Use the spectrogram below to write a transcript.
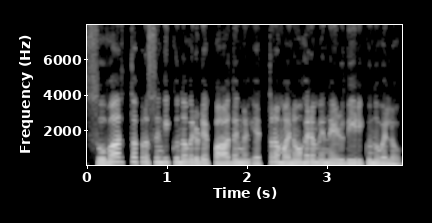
സുവാർത്ത പ്രസംഗിക്കുന്നവരുടെ പാദങ്ങൾ എത്ര മനോഹരം എന്ന് എഴുതിയിരിക്കുന്നുവല്ലോ.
